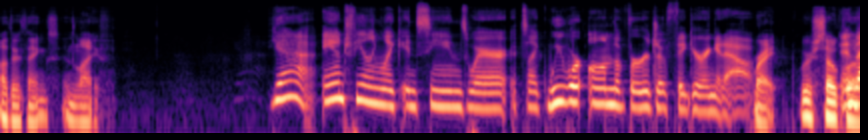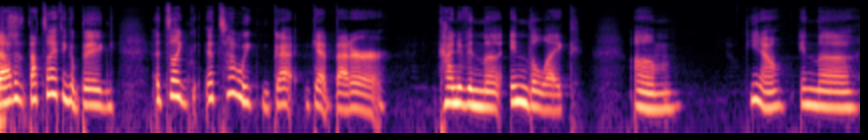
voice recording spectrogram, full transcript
other things in life. Yeah, and feeling like in scenes where it's like we were on the verge of figuring it out. Right. We're so close. and that is that's I think a big. It's like it's how we get get better, kind of in the in the like, um, you know, in the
